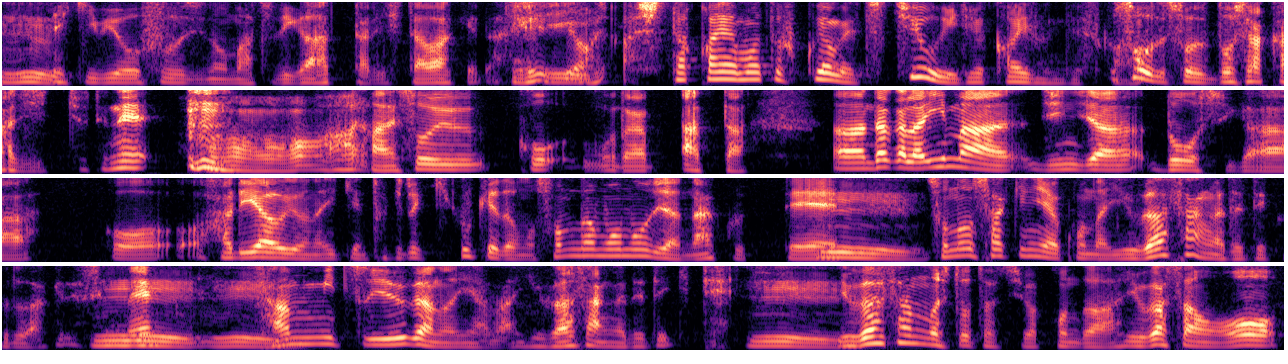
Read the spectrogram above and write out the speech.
うん。疫病封じの祭りがあったりしたわけだえ、し、あ足高山と福山で土を入れ替えるんですか？そうです、そ土砂火事って言ってね、はい、そういうこうことがあった。あだから今、神社同士が、こう、張り合うような意見時々聞くけども、そんなものじゃなくて、うん。その先には今度は湯河山が出てくるわけですよね。うん三密湯河の山、湯河山が出てきて、うん。湯河山の人たちは今度は湯河山を、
